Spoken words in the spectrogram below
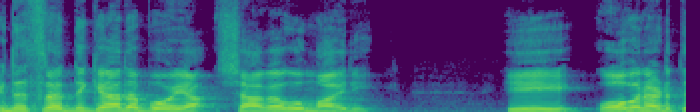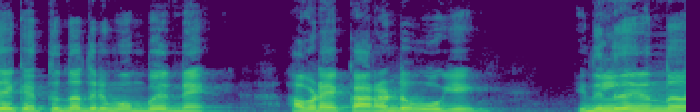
ഇത് ശ്രദ്ധിക്കാതെ പോയ ശാഖകുമാരി ഈ ഓവൻ അടുത്തേക്ക് എത്തുന്നതിന് മുമ്പ് തന്നെ അവിടെ കറണ്ട് പോവുകയും ഇതിൽ നിന്ന്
